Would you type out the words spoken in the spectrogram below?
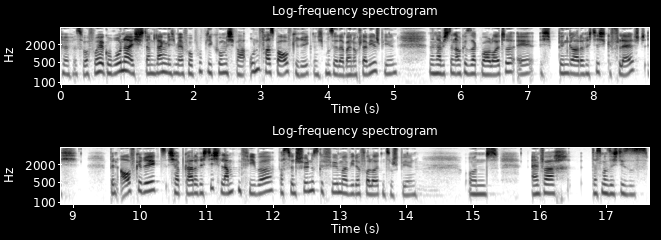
es war vorher Corona, ich stand lange nicht mehr vor Publikum, ich war unfassbar aufgeregt und ich muss ja dabei noch Klavier spielen. Und dann habe ich dann auch gesagt, wow Leute, ey, ich bin gerade richtig geflasht, ich bin aufgeregt, ich habe gerade richtig Lampenfieber, was für ein schönes Gefühl, mal wieder vor Leuten zu spielen. Und einfach, dass man sich dieses,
